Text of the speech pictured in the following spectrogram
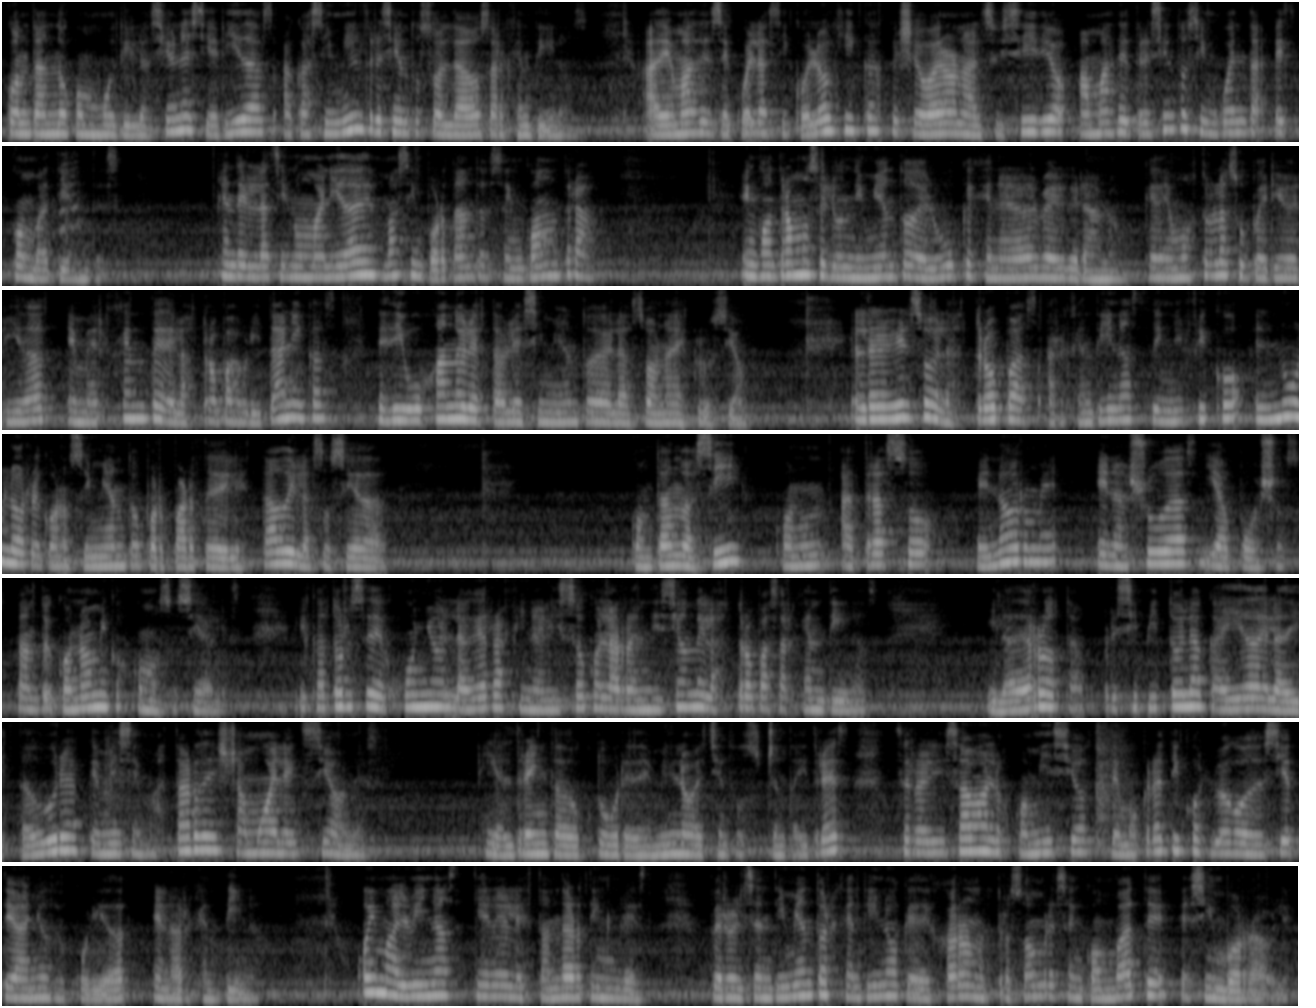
contando con mutilaciones y heridas a casi 1.300 soldados argentinos, además de secuelas psicológicas que llevaron al suicidio a más de 350 excombatientes. Entre las inhumanidades más importantes en contra, encontramos el hundimiento del buque General Belgrano, que demostró la superioridad emergente de las tropas británicas, desdibujando el establecimiento de la zona de exclusión. El regreso de las tropas argentinas significó el nulo reconocimiento por parte del Estado y la sociedad, contando así con un atraso enorme en ayudas y apoyos, tanto económicos como sociales. El 14 de junio la guerra finalizó con la rendición de las tropas argentinas y la derrota precipitó la caída de la dictadura que meses más tarde llamó a elecciones y el 30 de octubre de 1983 se realizaban los comicios democráticos luego de siete años de oscuridad en la Argentina. Hoy Malvinas tiene el estandarte inglés, pero el sentimiento argentino que dejaron nuestros hombres en combate es imborrable.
